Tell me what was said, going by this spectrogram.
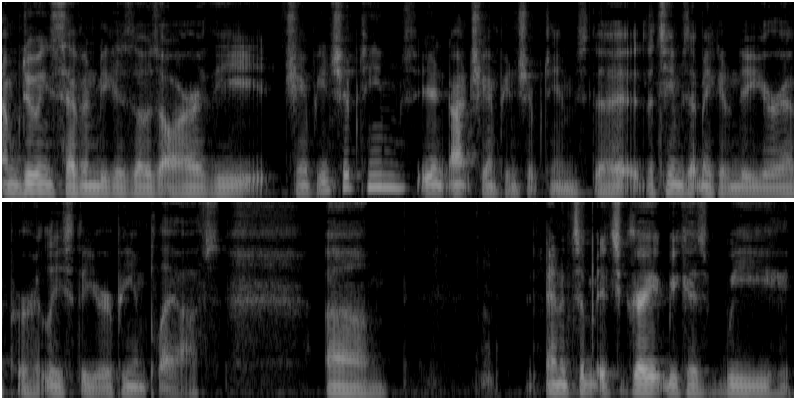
I'm doing seven because those are the championship teams, not championship teams, the the teams that make it into Europe or at least the European playoffs. Um, and it's it's great because we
